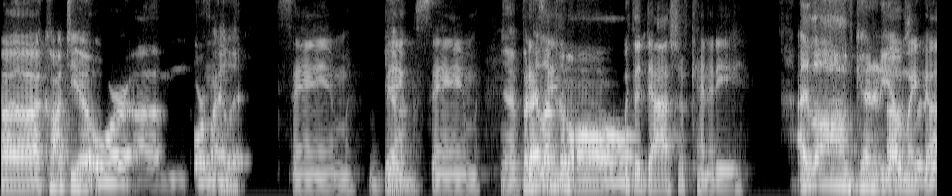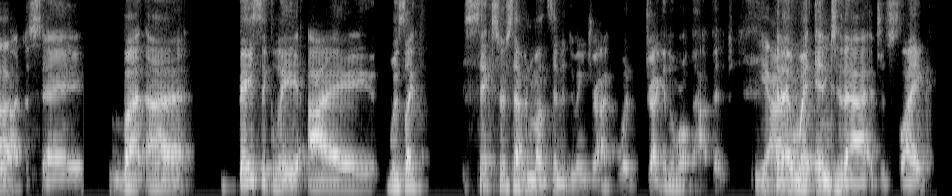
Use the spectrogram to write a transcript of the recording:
uh, Katya or um or Mm. Violet. Same, big Yeah. same, Yeah, but Big I love them all. with a dash of Kennedy. I love Kennedy. I Oh was my God. about to say, but uh, basically, I was like six or seven months into doing drag when Drag in the World happened. Yeah, And I went into that just like,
